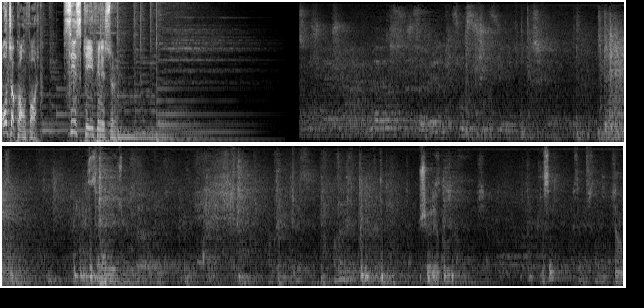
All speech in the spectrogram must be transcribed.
Otokonfor. Siz keyfini sürün. Şöyle yapalım. Nasıl? Tamam.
